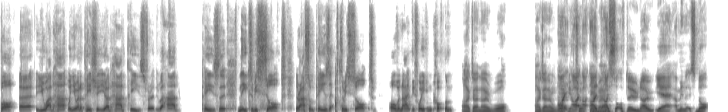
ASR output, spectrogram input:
but uh, you had hard when you had a pea shoot, You had hard peas for it. They were hard peas that need to be soaked. There are some peas that have to be soaked overnight before you can cook them. I don't know what. I don't know I, you're I, talking I, about. I sort of do know. Yeah, I mean, it's not.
